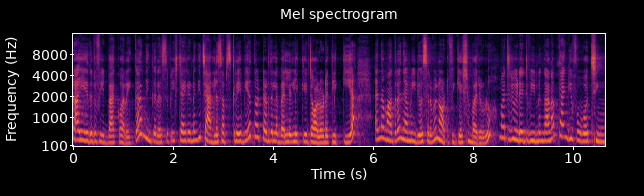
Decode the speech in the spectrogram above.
ട്രൈ ചെയ്തിട്ട് ഫീഡ്ബാക്ക് അറിയിക്കുക. നിങ്ങൾക്ക് റെസിപ്പി ഇഷ്ടമായിട്ടുണ്ടെങ്കിൽ ചാനൽ സബ്സ്ക്രൈബ് ചെയ്യുക. തൊട്ടടുത്തുള്ള ബെല്ല് ക്ലിക്ക് ചെയ്തിട്ട് ഓളോടെ ക്ലിക്ക് ചെയ്യുക. എന്നാൽ മാത്രമേ ഞാൻ വീഡിയോസ് വരുമ്പോൾ നോട്ടിഫിക്കേഷൻ വരുള്ളൂ. മറ്റൊരു വീഡിയോ ആയിട്ട് വീണ്ടും കാണാം. താങ്ക് ഫോർ വാച്ചിങ്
